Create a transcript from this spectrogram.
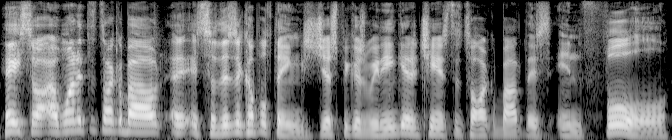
Hey, so I wanted to talk about. Uh, so there's a couple things, just because we didn't get a chance to talk about this in full.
